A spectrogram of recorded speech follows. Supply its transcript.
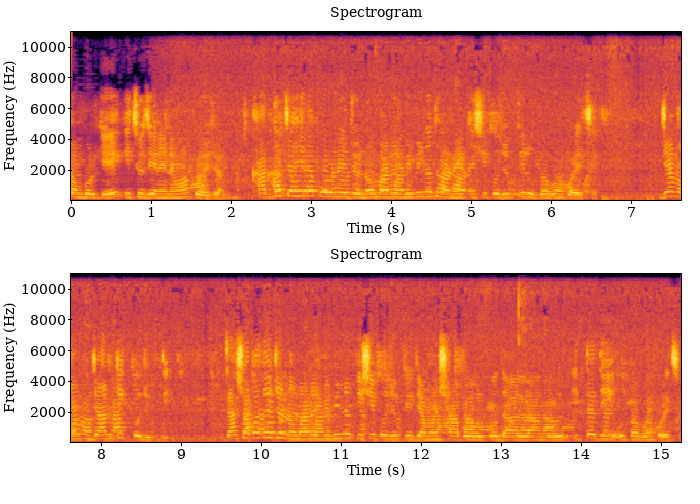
সম্পর্কে কিছু জেনে নেওয়া প্রয়োজন। খাদ্য চাহিদা পূরণের জন্য মানুষ বিভিন্ন ধরনের কৃষি প্রযুক্তির উদ্ভাবন করেছে। যেমন যান্ত্রিক প্রযুক্তি। চাষাবাদের জন্য মানুষ বিভিন্ন কৃষি প্রযুক্তি যেমন শাবল, কোদাল, লাঙ্গল ইত্যাদি উদ্ভাবন করেছে।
